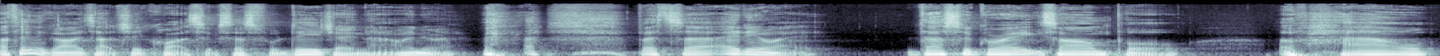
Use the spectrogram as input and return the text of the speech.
I think the guy's actually quite a successful DJ now, anyway. but uh, anyway, that's a great example of how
